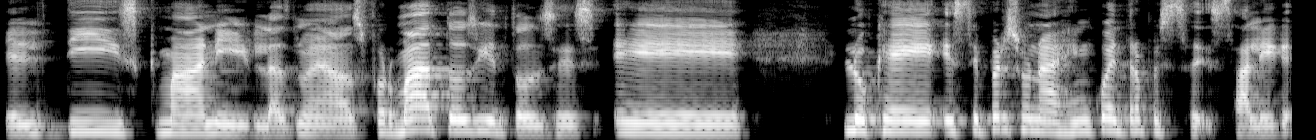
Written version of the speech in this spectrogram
el Discman y los nuevos formatos, y entonces... Eh, lo que este personaje encuentra, pues sale,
